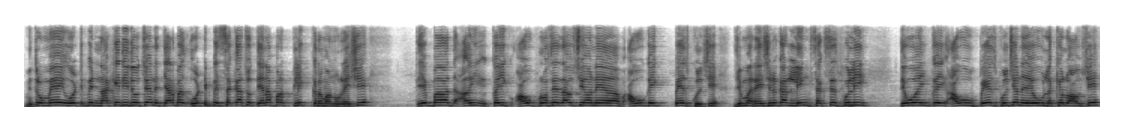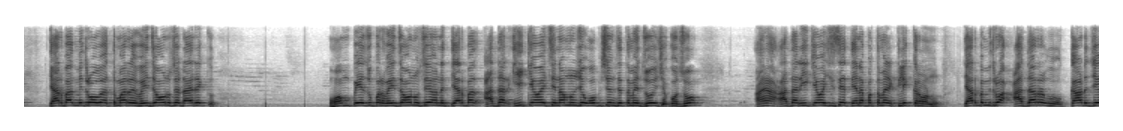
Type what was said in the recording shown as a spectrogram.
મિત્રો, મેં ઓટીપી નાખી દીધો છે અને ત્યારબાદ ઓટીપી શકાશો તેના પર ક્લિક કરવાનું રહેશે. તે બાદ અહીં કંઈક આવું પ્રોસેસ આવશે અને આવું કંઈક પેજ ખુલશે, જેમાં રેશન કાર્ડ લિંક સક્સેસફુલી તેવું અહીં કંઈક આવું પેજ ખુલશે ને એવું લખેલું આવશે. ત્યારબાદ મિત્રો, હવે તમારે વહી જવાનું છે ડાયરેક્ટ હોમ પેજ ઉપર વહી જવાનું છે અને ત્યારબાદ આધાર ઈ કેવાયસી નામનું જે ઓપ્શન છે તમે જોઈ શકો છો. અહીંયા આધાર ઈ કેવાયસી છે, તેના પર તમારે ક્લિક કરવાનું. ત્યારબાદ મિત્રો આધાર કાર્ડ જે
